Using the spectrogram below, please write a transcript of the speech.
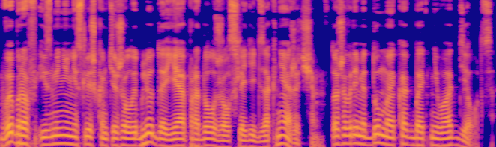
Выбрав из меню не слишком тяжелое блюдо, я продолжил следить за княжичем, в то же время думая, как бы от него отделаться.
